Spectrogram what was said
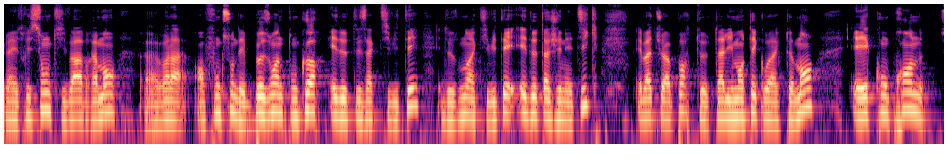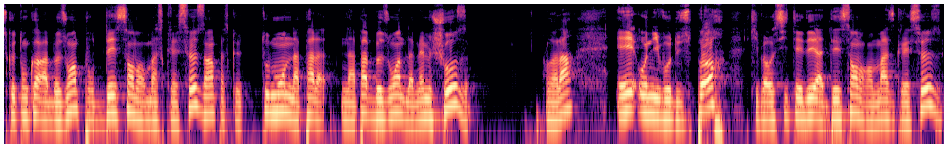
de la nutrition qui va vraiment, euh, voilà, en fonction des besoins de ton corps et de tes activités, et de ton activité et de ta génétique, eh ben tu vas pouvoir t'alimenter correctement et comprendre ce que ton corps a besoin pour descendre en masse graisseuse, hein, parce que tout le monde n'a pas pas besoin de la même chose. Voilà. Et au niveau du sport, qui va aussi t'aider à descendre en masse graisseuse,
